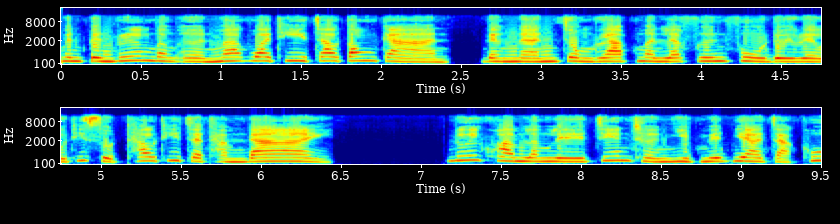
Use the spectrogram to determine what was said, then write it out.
มันเป็นเรื่องบังเอิญมากว่าที่เจ้าต้องการ ดังนั้นจงรับมันและฟื้นฟูโดยเร็วที่สุดเท่าที่จะทำได้ ด้วยความลังเลเจี้ยนเฉินหยิบเม็ดยาจากผู้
